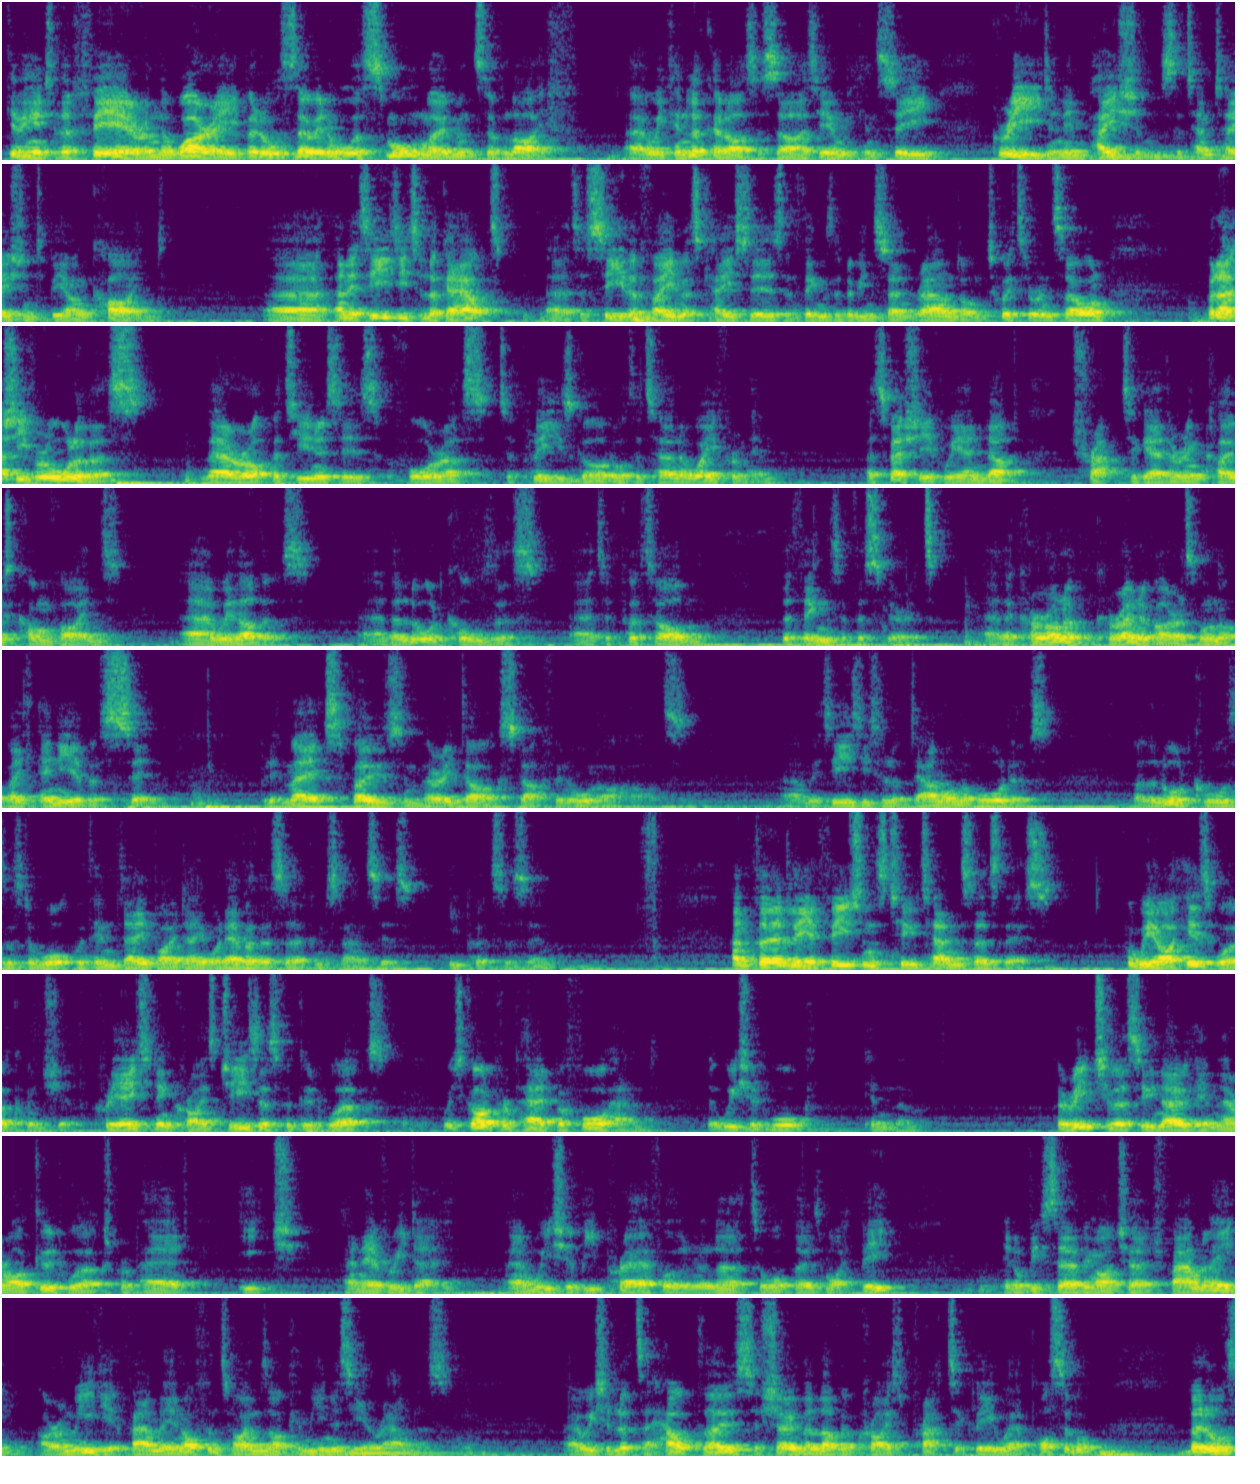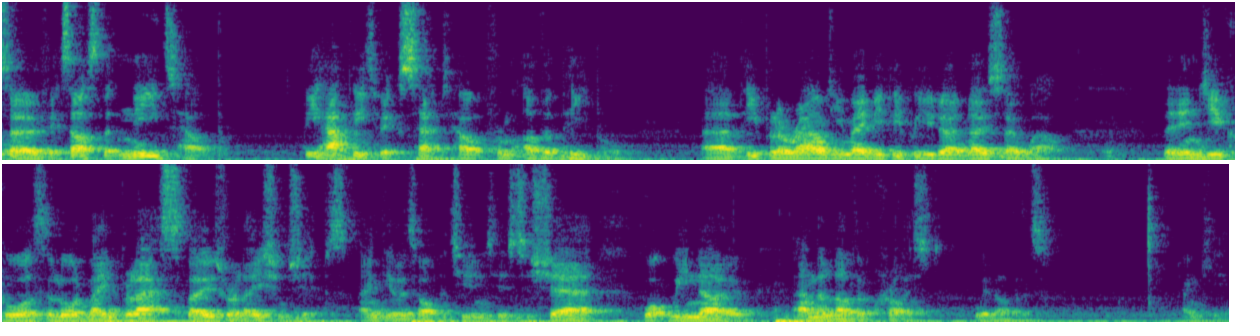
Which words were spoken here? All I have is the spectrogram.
giving into the fear and the worry, but also in all the small moments of life. Uh, we can look at our society and we can see greed and impatience, the temptation to be unkind. Uh, and it's easy to look out, uh, to see the famous cases, the things that have been sent round on Twitter and so on. But actually, for all of us, there are opportunities for us to please God or to turn away from Him especially if we end up trapped together in close confines uh, with others. Uh, the Lord calls us uh, to put on the things of the Spirit. Uh, the corona- coronavirus will not make any of us sin, but it may expose some very dark stuff in all our hearts. Um, it's easy to look down on the hoarders, but the Lord calls us to walk with Him day by day, whatever the circumstances He puts us in. And thirdly, Ephesians 2:10 says this. For we are his workmanship, created in Christ Jesus for good works, which God prepared beforehand that we should walk in them. For each of us who know him, there are good works prepared each and every day, and we should be prayerful and alert to what those might be. It'll be serving our church family, our immediate family, and oftentimes our community around us. Uh, we should look to help those to show the love of Christ practically where possible but also, if it's us that needs help, be happy to accept help from other people, uh, people around you, maybe people you don't know so well. That in due course, the Lord may bless those relationships and give us opportunities to share what we know and the love of Christ with others. Thank you.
